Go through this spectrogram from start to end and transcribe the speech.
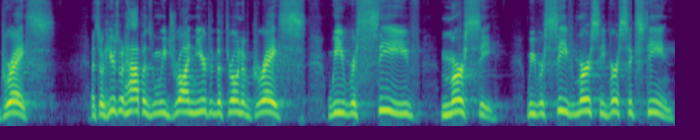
grace. And so here's what happens when we draw near to the throne of grace we receive mercy. We receive mercy. Verse 16.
